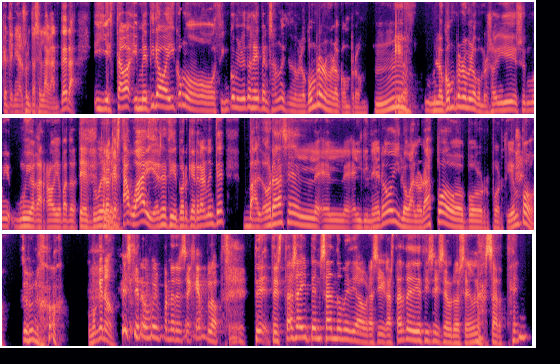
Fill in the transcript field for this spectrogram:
que tenía sueltas en la cartera. Y estaba, y me he tirado ahí como cinco minutos ahí pensando, diciendo, ¿me lo compro o no me lo compro? Mm, ¿Me lo compro o no me lo compro? Soy, soy muy, muy agarrado yo para todo. Pero que está guay, es decir, porque realmente valoras el, el, dinero y lo valoras por, por, por tiempo. Tú no. ¿Cómo que no? Es que no voy a poner ese ejemplo. Te, te, estás ahí pensando media hora, si gastarte 16 euros en una sartén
